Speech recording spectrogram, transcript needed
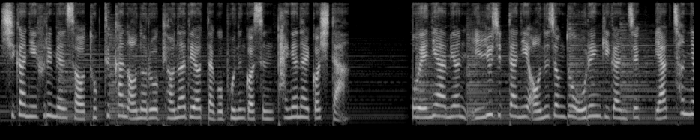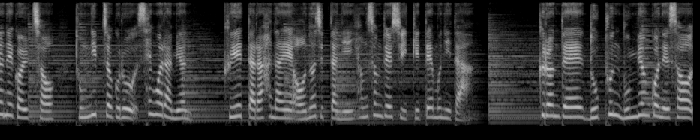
시간이 흐르면서 독특한 언어로 변화되었다고 보는 것은 당연할 것이다. 왜냐하면 인류 집단이 어느 정도 오랜 기간 즉약 천년에 걸쳐 독립적으로 생활하면 그에 따라 하나의 언어 집단이 형성될 수 있기 때문이다. 그런데 높은 문명권에서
